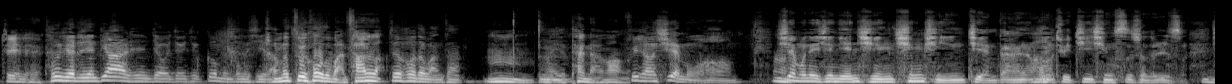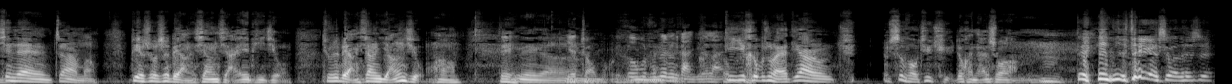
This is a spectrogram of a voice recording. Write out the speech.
这个同学之间第二天就就就各奔东西了，成了最后的晚餐了。最后的晚餐，嗯，哎呀，太难忘了，非常羡慕啊，羡慕那些年轻、清贫、简单啊，却激情四射的日子。现在这样嘛，别说是两箱假 A 啤酒，就是两箱洋酒哈，对，那个也找不回，喝不出那种感觉来。第一喝不出来，第二去。是否去取都很难说了。嗯，对你这个说的是，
